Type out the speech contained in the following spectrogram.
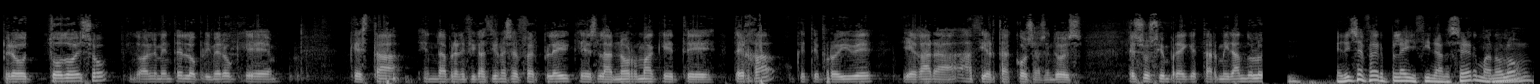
pero todo eso, indudablemente, lo primero que, que está en la planificación es el fair play, que es la norma que te deja o que te prohíbe llegar a, a ciertas cosas. Entonces, eso siempre hay que estar mirándolo. En ese fair play financer, Manolo,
